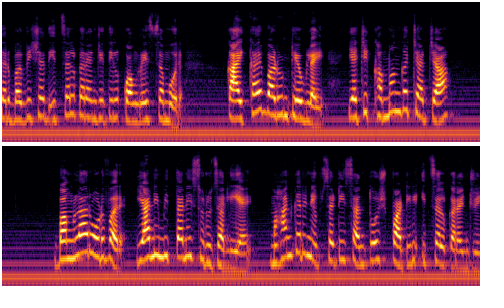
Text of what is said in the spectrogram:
तर भविष्यात इचलकरंजीतील काँग्रेस समोर काय काय वाढून ठेवलंय याची खमंग चर्चा बंगला रोडवर या निमित्ताने सुरू झाली आहे. महानकरी न्यूजसाठी संतोष पाटील इचलकरंजी.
